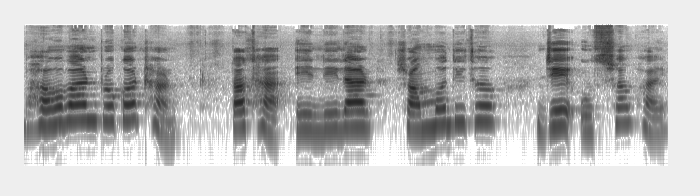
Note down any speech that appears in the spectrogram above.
ভগবান প্রকট হন তথা এই লীলার সম্বোধিত যে উৎসব হয়,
